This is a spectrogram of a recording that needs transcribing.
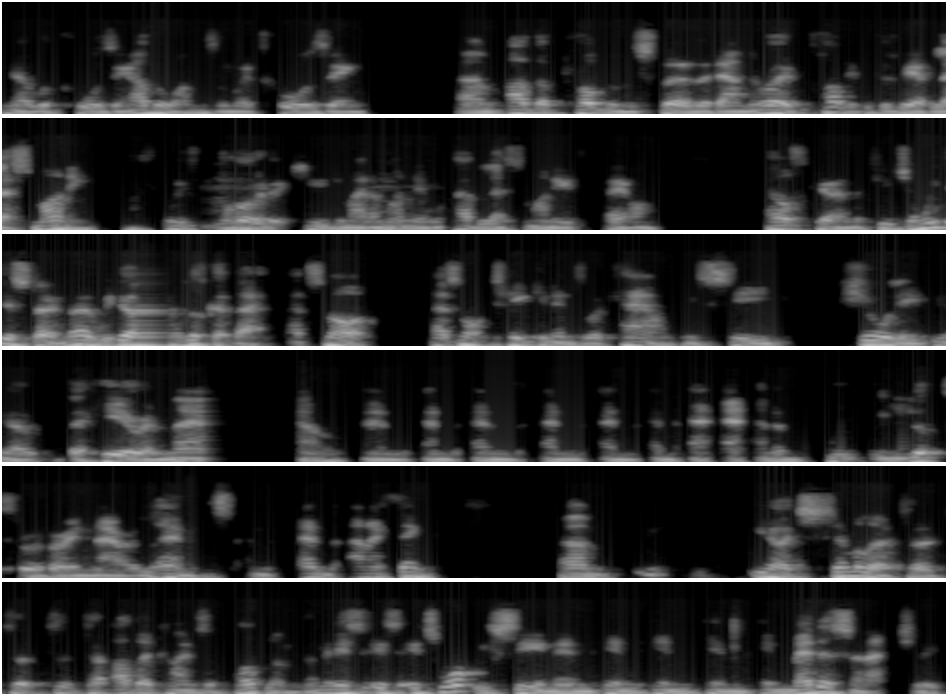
you know, we're causing other ones and we're causing um, other problems further down the road, partly because we have less money. We've mm. borrowed a huge amount of money. We'll have less money to pay on healthcare in the future. And we just don't know. We don't look at that. That's not that's not taken into account. We see purely, you know, the here and now and and and and and and, and, and we look through a very narrow lens. And and and I think, um, you know, it's similar to, to, to, other kinds of problems. I mean, it's, it's, it's what we've seen in, in, in, in medicine, actually.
